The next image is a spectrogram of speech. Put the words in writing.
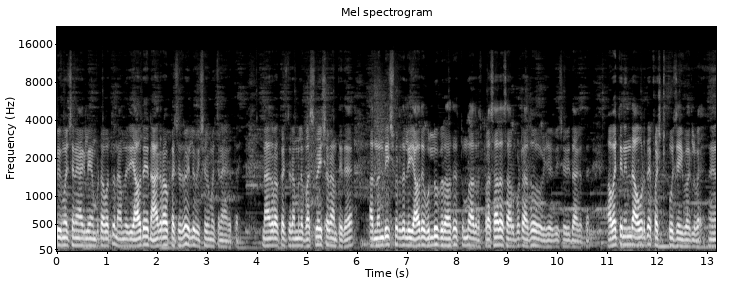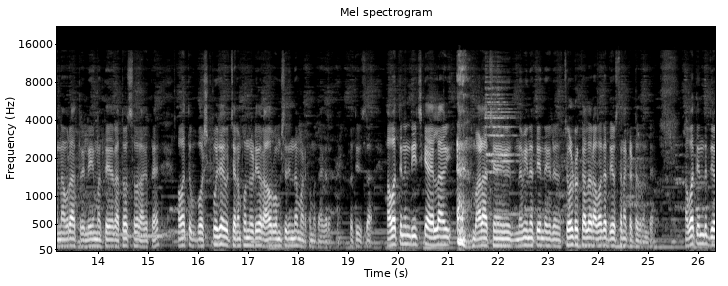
ವಿಮೋಚನೆ ಆಗಲಿ ಅಂದ್ಬಿಟ್ಟು ಅವತ್ತು ನಮ್ಮ ಯಾವುದೇ ನಾಗರಾವ್ ಕಚ್ಚಿದ್ರು ಇಲ್ಲಿ ವಿಷ ವಿಮೋಚನೆ ಆಗುತ್ತೆ. ನಾಗರಾವ್ ಕಚ್ಚಿದ್ರು ಆಮೇಲೆ ಬಸವೇಶ್ವರ ಅಂತಿದೆ ಅದು ನಂದೀಶ್ವರದಲ್ಲಿ ಯಾವುದೇ ಹುಲ್ಲು ಬರೋದು ತುಂಬ ಅದ್ರ ಪ್ರಸಾದ ಸಾರ್ಬಿಟ್ರೆ ಅದು ವಿಷ ಇದಾಗುತ್ತೆ. ಅವತ್ತಿನಿಂದ ಅವ್ರದ್ದೇ ಫಸ್ಟ್ ಪೂಜೆ ಇವಾಗಲೂ. ನವರಾತ್ರಿಯಲ್ಲಿ ಮತ್ತು ರಥೋತ್ಸವ ಆಗುತ್ತೆ. ಅವತ್ತು ಫಸ್ಟ್ ಪೂಜೆ ದೊಡ್ಡಿಯವರು ಅವ್ರ ವಂಶದಿಂದ ಮಾಡ್ಕೊಂಬತ್ತಾಗಾರೆ ಪ್ರತಿ ದಿವಸ. ಅವತ್ತಿನಿಂದ ಈಚೆಗೆ ಎಲ್ಲ ಭಾಳ ನವೀನತೆಯಿಂದ ಚೋಳರ ಕಾಲರು ಅವಾಗ ದೇವಸ್ಥಾನ ಕಟ್ಟೋದ್ರಂತೆ. ಅವತ್ತಿಂದ ದೇ,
